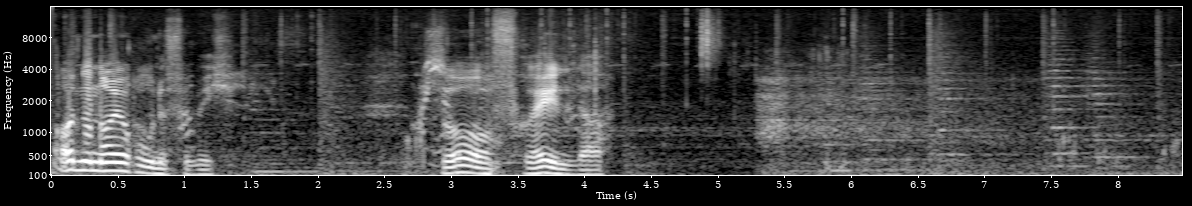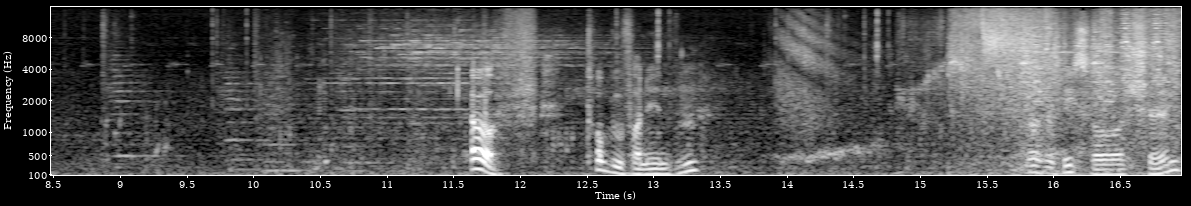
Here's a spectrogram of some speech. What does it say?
Und eine neue Rune für mich. So, Freyla. Oh, Truppen von hinten. Das ist nicht so schön.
